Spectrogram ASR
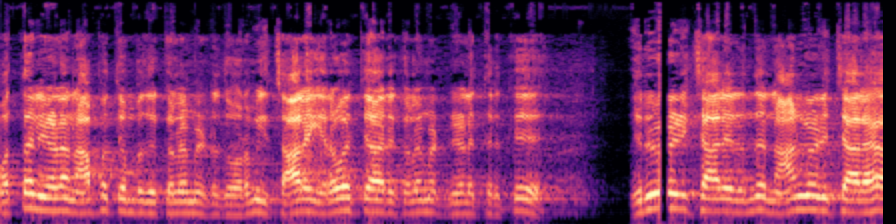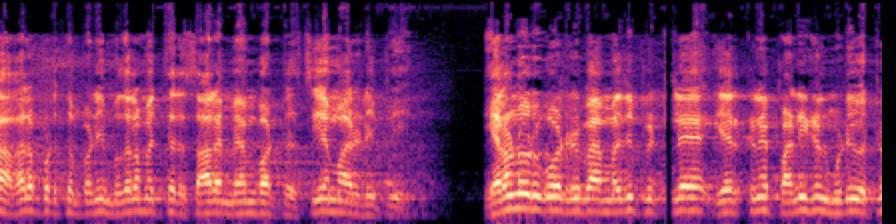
மொத்த நீளம் நாற்பத்தி ஒன்பது கிலோமீட்டர் தூரம். இச்சாலை இருபத்தி ஆறு கிலோமீட்டர் நீளத்திற்கு இருவழிச்சாலையிலிருந்து நான்கு வழிச்சாலையாக அகலப்படுத்தும் பணி முதலமைச்சர் சாலை மேம்பாட்டு சிஎம்ஆர்டிபி. இருநூறு கோடி ரூபாய் மதிப்பீட்டில் ஏற்கனவே பணிகள் முடிவற்று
